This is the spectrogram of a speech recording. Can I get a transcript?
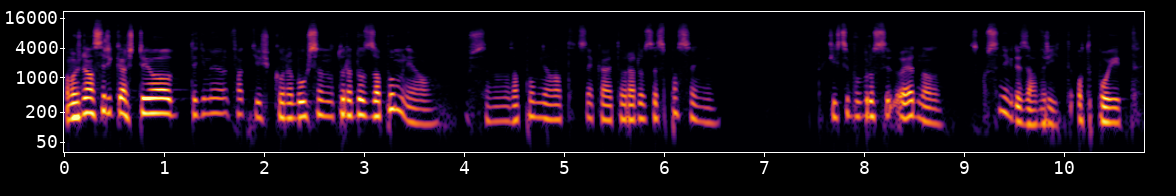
A možná si říkáš, ty jo, teď mi je fakt těžko, nebo už jsem na tu radost zapomněl. Už jsem zapomněl na to, jaká je to radost ze spasení. Tak ti chci poprosit o jedno. Zkus se někde zavřít, odpojit.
